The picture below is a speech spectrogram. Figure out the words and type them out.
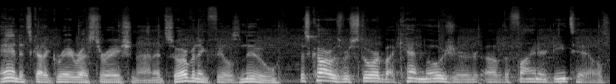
and it's got a great restoration on it, so everything feels new. This car was restored by Ken Mosier of the Finer Details,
